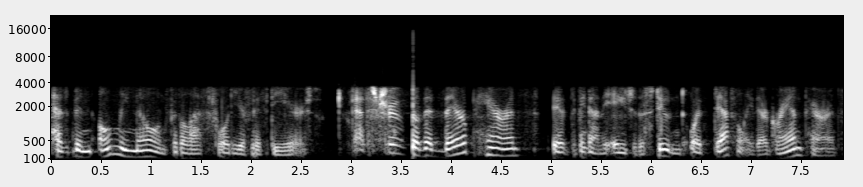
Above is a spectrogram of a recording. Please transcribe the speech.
has been only known for the last forty or fifty years That's true. so that their parents, depending on the age of the student, or definitely their grandparents,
